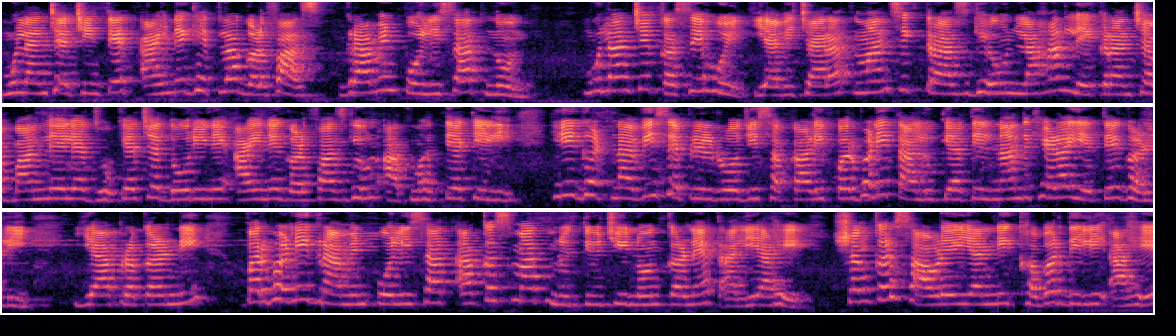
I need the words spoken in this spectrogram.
मुलांच्या चिंतेत आईने घेतला गळफास. ग्रामीण पोलिसात नोंद मुलांचे कसे होईल या विचारात मानसिक त्रास घेऊन लहान लेकरांच्या बांधलेल्या झोक्याच्या दोरीने आईने गळफास घेऊन आत्महत्या केली. ही घटना वीस एप्रिल रोजी सकाळी परभणी तालुक्यातील नांदखेडा येथे घडली. या प्रकरणी परभणी ग्रामीण पोलिसात अकस्मात मृत्यूची नोंद करण्यात आली आहे. शंकर सावळे यांनी खबर दिली आहे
